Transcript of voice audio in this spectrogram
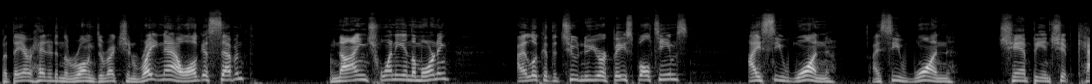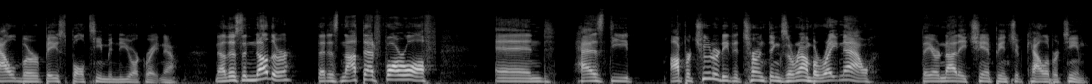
but they are headed in the wrong direction. Right now, August 7th, 9:20 in the morning, I look at the two New York baseball teams. I see one, I see one championship caliber baseball team in New York right now. Now there's another that is not that far off and has the opportunity to turn things around, but right now they are not a championship caliber team.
